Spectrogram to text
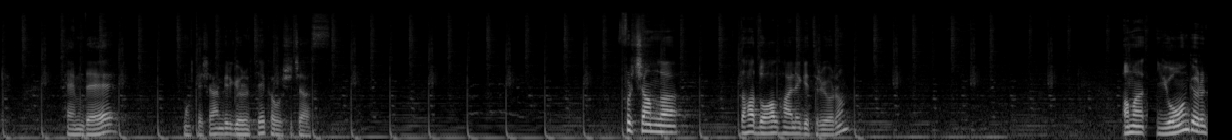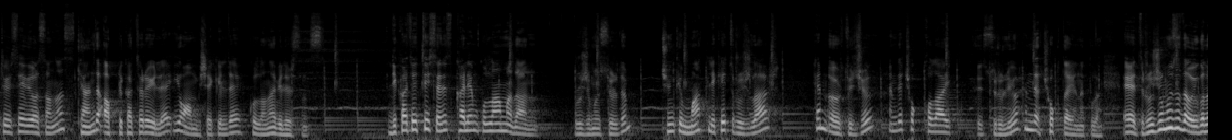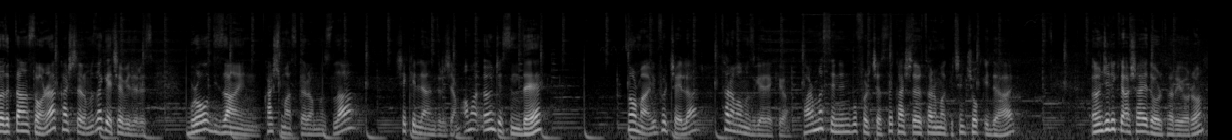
hem de muhteşem bir görüntüye kavuşacağız. Fırçamla daha doğal hale getiriyorum. Ama yoğun görüntüyü seviyorsanız kendi aplikatörüyle yoğun bir şekilde kullanabilirsiniz. Dikkat ettiyseniz kalem kullanmadan rujumu sürdüm. Çünkü mat likit rujlar hem örtücü hem de çok kolay e, sürülüyor hem de çok dayanıklı. Evet rujumuzu da uyguladıktan sonra kaşlarımıza geçebiliriz. Brow Design kaş maskaramızla şekillendireceğim ama öncesinde normal bir fırçayla taramamız gerekiyor. Parmase'nin bu fırçası kaşları taramak için çok ideal. Öncelikle aşağıya doğru tarıyorum.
